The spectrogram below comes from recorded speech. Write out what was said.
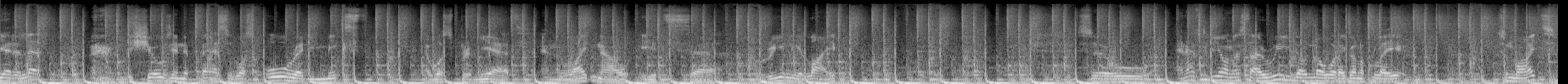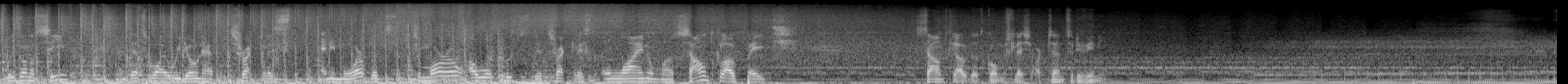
Yeah, the, last, the shows in the past it was already mixed and was premiered, and right now it's uh, really live. So, and I have to be honest, I really don't know what I'm gonna play tonight. We're gonna see, and that's why we don't have the track list anymore. But tomorrow I will put the track list online on my SoundCloud page, soundcloud.com slash Artento Divini.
